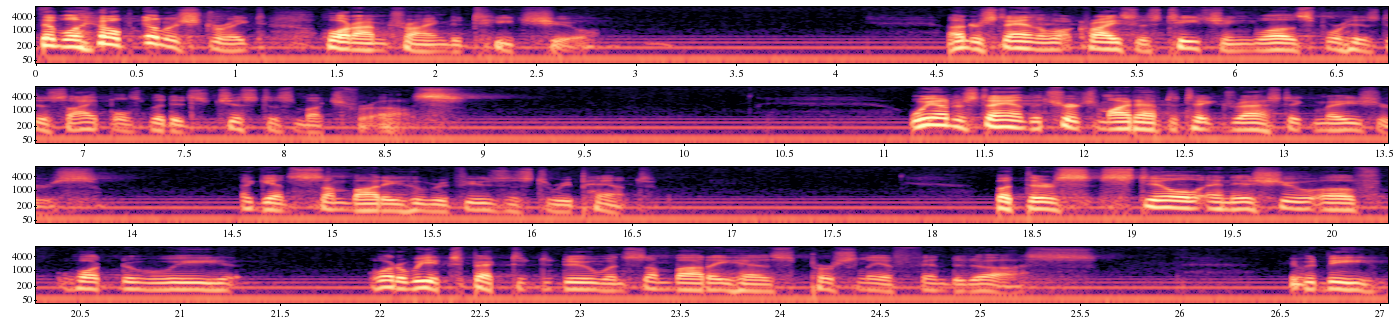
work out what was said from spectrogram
that will help illustrate what I'm trying to teach you. Understand that what Christ's teaching was for his disciples, but it's just as much for us. We understand the church might have to take drastic measures against somebody who refuses to repent. But there's still an issue of what do we what are we expected to do when somebody has personally offended us? It would be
